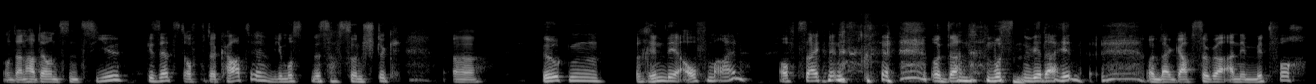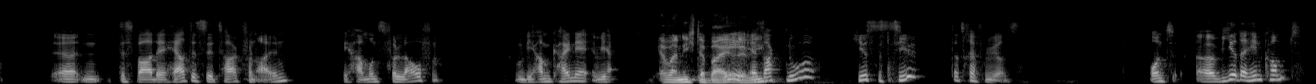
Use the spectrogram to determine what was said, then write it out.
Und dann hat er uns ein Ziel gesetzt auf der Karte. Wir mussten es auf so ein Stück äh, Birkenrinde aufmalen, aufzeichnen. und dann mussten hm. wir dahin. Und dann gab es sogar an dem Mittwoch, äh, das war der härteste Tag von allen, wir haben uns verlaufen. Und wir haben keine, wir, er war nicht dabei, nee, Er sagt nur, hier ist das Ziel, da treffen wir uns. Und äh, wie ihr da hinkommt,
